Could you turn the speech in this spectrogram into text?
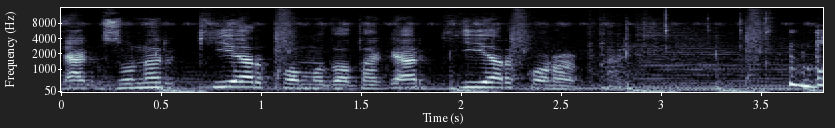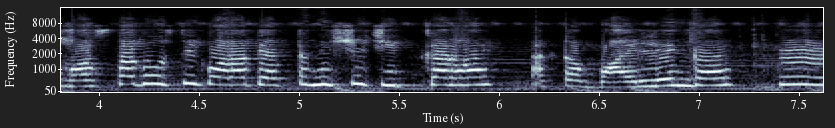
একজনের কি আর ক্ষমতা থাকে আর কি আর করার থাকে? ধস্তাধস্তি করাতে একটা নিশ্চয়ই চিৎকার হয় একটা ভাইলেন্ট হয়। হুম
